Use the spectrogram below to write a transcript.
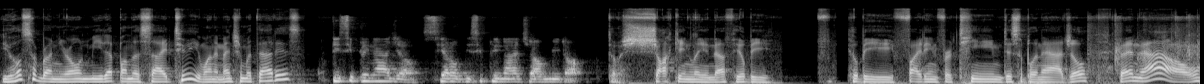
you also run your own meetup on the side too. You want to mention what that is? Discipline Agile, Seattle Discipline Agile meetup. So shockingly enough, he'll be he'll be fighting for Team Discipline Agile. Then now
